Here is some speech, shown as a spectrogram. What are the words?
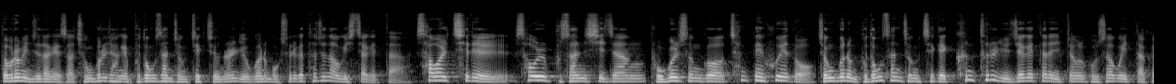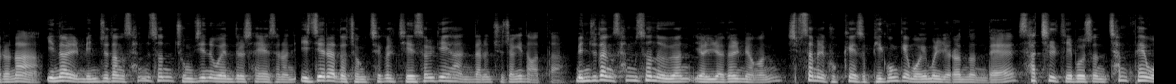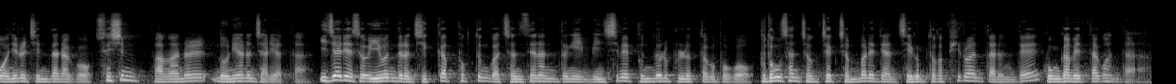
더불어민주당에서 정부를 향해 부동산 정책 지원을 요구하는 목소리가 터져나오기 시작했다. 4월 7일 서울 부산시장 보궐선거 참패 후에도 정부는 부동산 정책의 큰 틀을 유지하겠다는 입장을 고수하고 있다. 그러나 이날 민주당 삼선 중진 의원들 사이에서는 이제라도 정책을 재설계해야 한다는 주장이 나왔다. 민주당 삼선 의원 18명은 13일 3일 국회에서 비공개 모임을 열었는데 4.7 재보선 참패 원인을 진단하고 쇄신 방안을 논의하는 자리였다. 이 자리에서 의원들은 집값 폭등과 전세난 등이 민심의 분노를 불렀다고 보고 부동산 정책 전반에 대한 재검토가 필요하다는데 공감했다고 한다.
